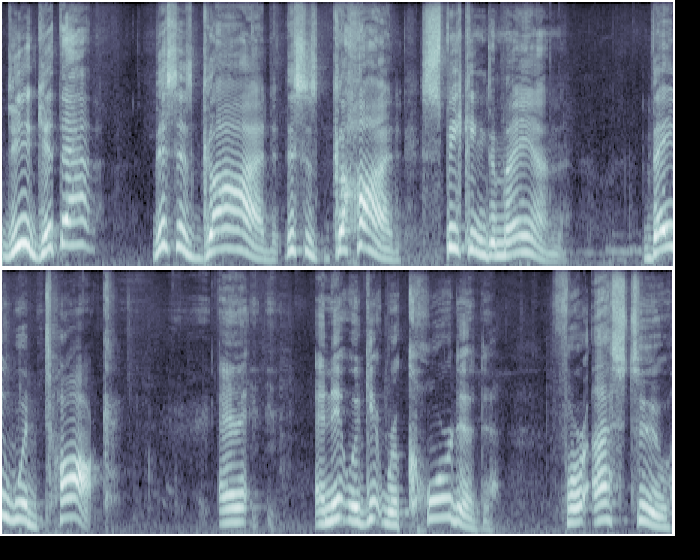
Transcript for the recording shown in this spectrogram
do you get that? This is God. This is God speaking to man. They would talk, and, and it would get recorded for us to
